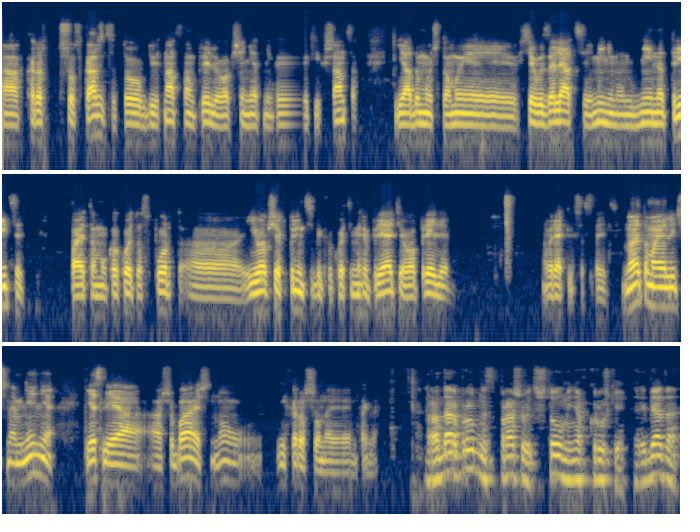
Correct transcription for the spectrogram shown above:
э, хорошо скажется, то к 19 апреля вообще нет никаких шансов. Я думаю, что мы все в изоляции минимум дней на 30, Поэтому какой-то спорт э, и вообще, в принципе, какое-то мероприятие в апреле вряд ли состоится. Но это мое личное мнение. Если я ошибаюсь, ну и хорошо, наверное, тогда. Радар Пробность спрашивает, что у меня в кружке. Ребята,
